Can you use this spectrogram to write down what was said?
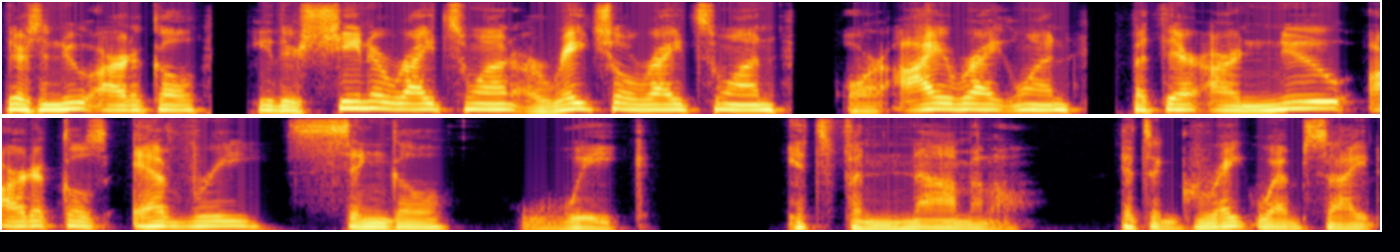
There's a new article. Either Sheena writes one or Rachel writes one or I write one, but there are new articles every single week. It's phenomenal. It's a great website.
